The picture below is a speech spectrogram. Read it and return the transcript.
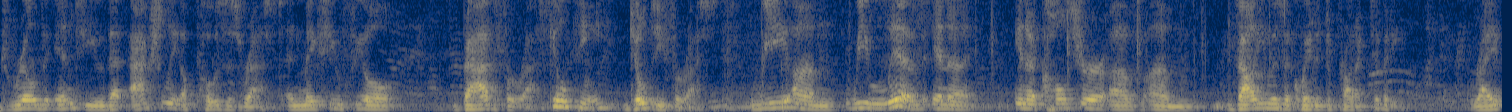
drilled into you that actually opposes rest and makes you feel bad for rest Guilty. guilty for rest. We um, we live in a in a culture of um, value is equated to productivity, right?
